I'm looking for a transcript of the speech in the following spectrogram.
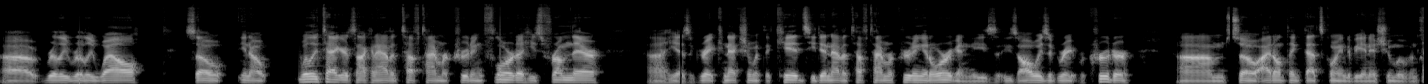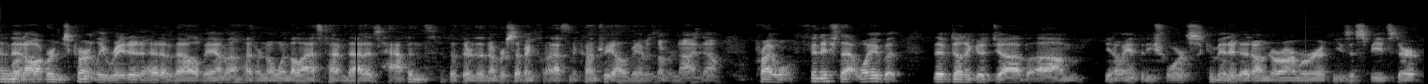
uh, really really well. So you know Willie Taggart's not going to have a tough time recruiting Florida. He's from there. Uh, he has a great connection with the kids. He didn't have a tough time recruiting at Oregon. He's he's always a great recruiter. Um, so I don't think that's going to be an issue moving forward. And then Auburn's currently rated ahead of Alabama. I don't know when the last time that has happened, but they're the number seven class in the country. Alabama's number nine now. Probably won't finish that way, but they've done a good job. Um, you know, Anthony Schwartz committed at Under Armour. And he's a speedster.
